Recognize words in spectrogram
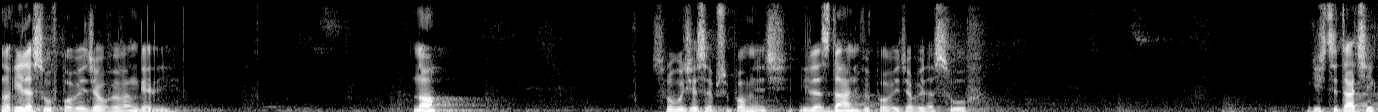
no ile słów powiedział w Ewangelii? No? Spróbujcie sobie przypomnieć, ile zdań wypowiedział, ile słów. Jakiś cytacik?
